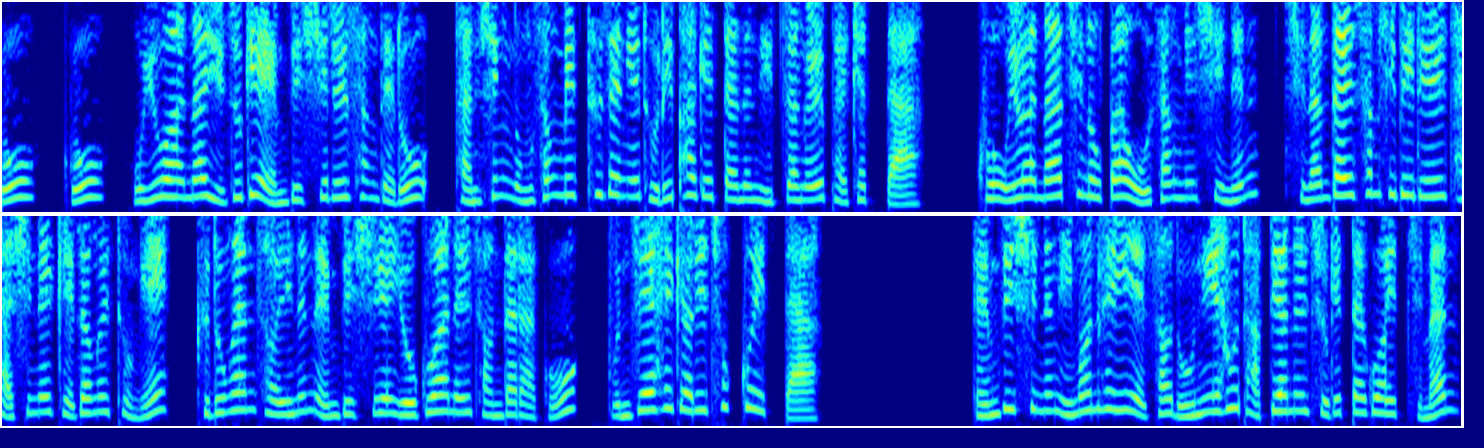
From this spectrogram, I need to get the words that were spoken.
했고 고 오요하나 유족이 MBC를 상대로 단식 농성 및 투쟁에 돌입하겠다는 입장을 밝혔다. 고 오요하나 친오빠 오상민 씨는 지난달 31일 자신의 계정을 통해 그동안 저희는 MBC에 요구안을 전달하고 문제 해결을 촉구했다. MBC는 임원회의에서 논의 후 답변을 주겠다고 했지만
